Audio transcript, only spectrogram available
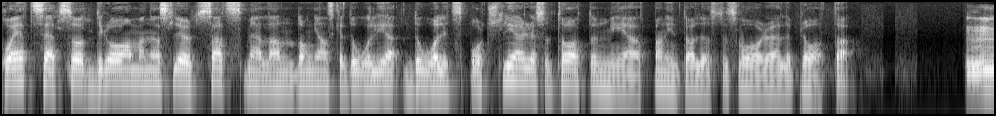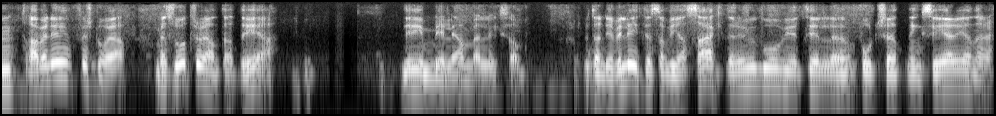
på ett sätt så drar man en slutsats mellan de ganska dåliga, dåligt sportsliga resultaten med att man inte har lust att svara eller prata. Mm. Ja men det förstår jag. Men så tror jag inte att det är. Det inbillar jag mig liksom. Utan det är väl lite som vi har sagt, nu går vi ju till eh, fortsättningsserien här.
